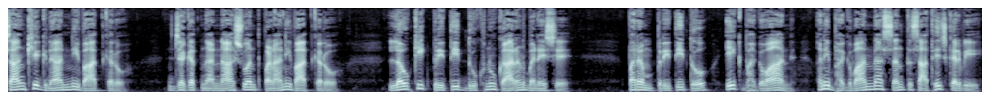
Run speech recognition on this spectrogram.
સાંખ્ય જ્ઞાનની વાત કરો. જગતના નાશવંતપણાની વાત કરો. લૌકિક પ્રીતિ દુઃખનું કારણ બને છે. પરમ પ્રીતિ તો એક ભગવાન અને ભગવાનના સંત સાથે જ કરવી.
